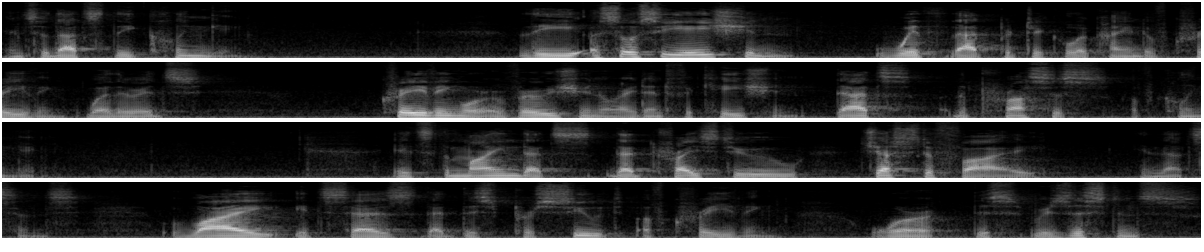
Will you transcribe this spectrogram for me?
And so that's the clinging. The association with that particular kind of craving, whether it's craving or aversion or identification, that's the process of clinging. It's the mind that's, that tries to justify, in that sense, why it says that this pursuit of craving or this resistance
